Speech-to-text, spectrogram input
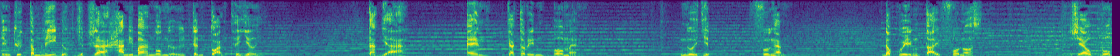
Tiểu thuyết tâm lý được dịch ra 23 ngôn ngữ trên toàn thế giới. Tác giả, Anne Catherine Bowman. Người dịch, Phương Anh. Độc quyền tại Phonos. Gel Book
